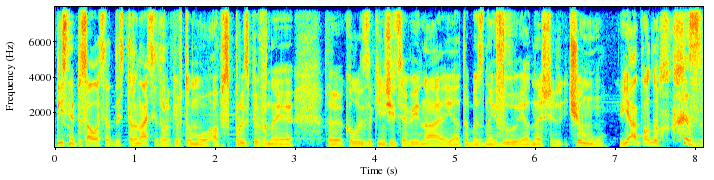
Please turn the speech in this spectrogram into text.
пісня писалася десь 13 років тому, а з приспів неї, е, коли закінчиться війна, я тебе знайду. Я знаєш, чому? Як воно хз?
